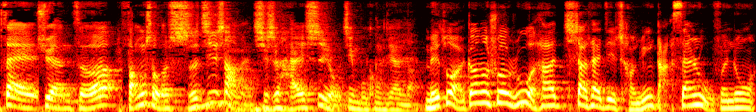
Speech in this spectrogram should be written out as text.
在选择防守的时机上面，其实还是有进步空间的。没错，刚刚说如果他下赛季场均打三十五分钟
